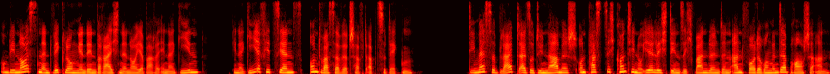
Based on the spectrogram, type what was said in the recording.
um die neuesten Entwicklungen in den Bereichen erneuerbare Energien, Energieeffizienz und Wasserwirtschaft abzudecken. Die Messe bleibt also dynamisch und passt sich kontinuierlich den sich wandelnden Anforderungen der Branche an.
